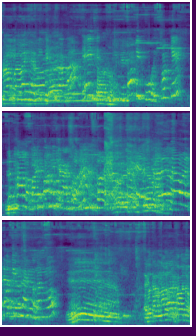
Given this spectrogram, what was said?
আমার বাবা happy birthday, বাবা। এই যে, খাওয়া দাও পকি কই? পকি? এটা ভালো মানে পানি খেতে রাখো না। আরে দাও, এটা কেউ রাখো না, মো। একটা নানা খাওয়া দাও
